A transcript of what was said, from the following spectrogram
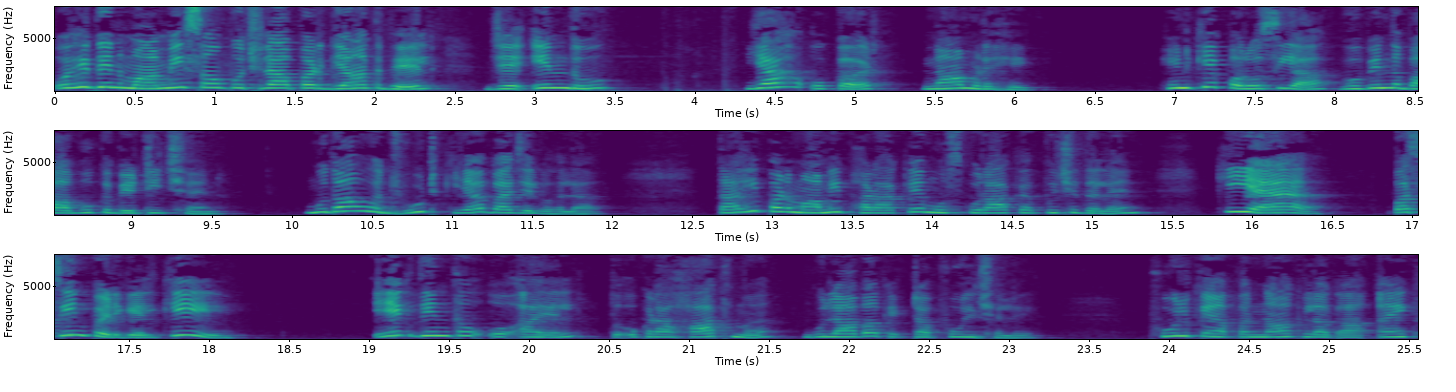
ओहि दिन मामी सँ पूछला पर ज्ञात भेल जे इंदु, यह ओकर नाम रहे। हिनके पड़ोसिया गोविंद बाबू के बेटी छनि। मुदा ओ झूठ किया बाजल भला? ताहि पर मामी फराके मुस्कुरा के पूछ देलनि, किया? पसीन पड़ि गेल की? एक दिन तो ओ आयल तो ओकरा हाथ में गुलाबक एकटा फूल छलै। फूल के अपन नाक लग, आंखि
